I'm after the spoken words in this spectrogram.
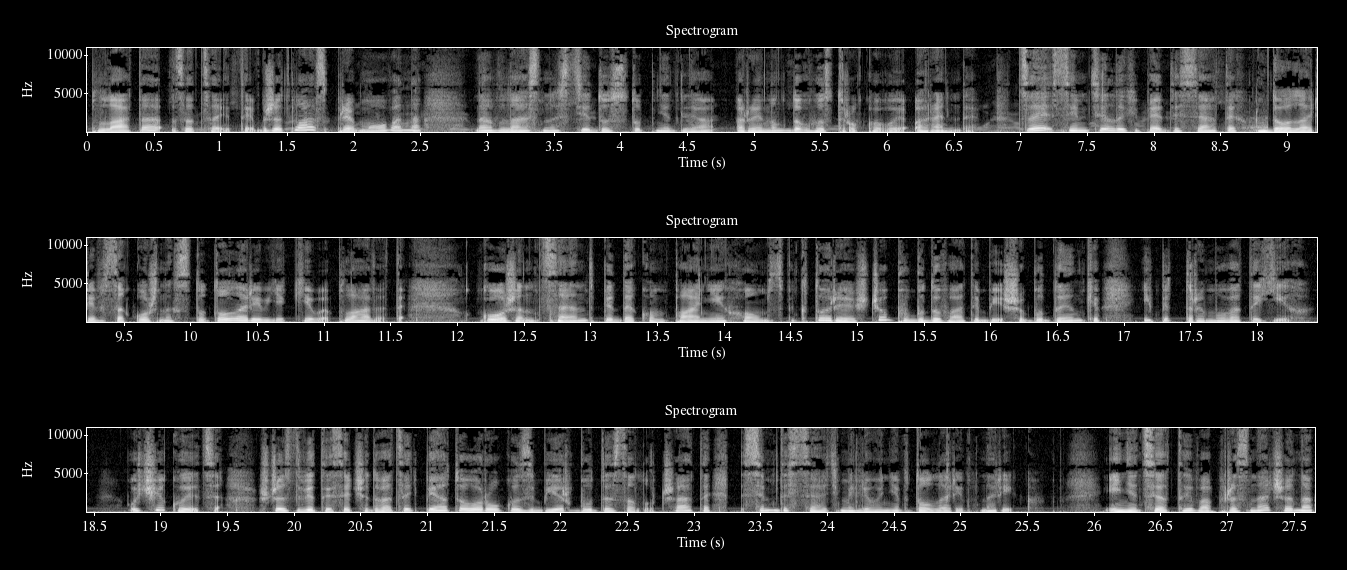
плата за цей тип житла спрямована на власності, доступні для ринок довгострокової оренди. Це 7,5 доларів за кожних 100 доларів, які ви платите. Кожен цент піде компанії Homes Victoria, щоб побудувати більше будинків і підтримувати їх. Очікується, що з 2025 року збір буде залучати 70 мільйонів доларів на рік. Ініціатива призначена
